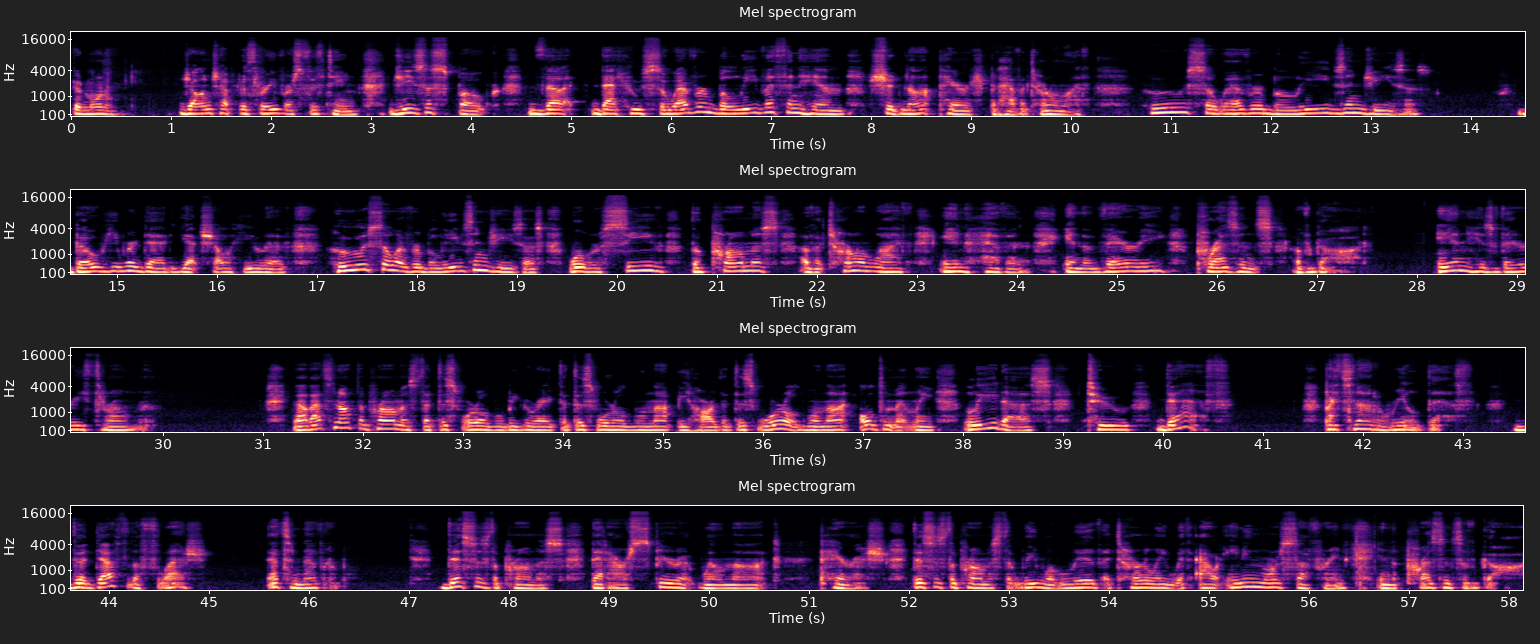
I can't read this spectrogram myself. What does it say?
Good morning. John chapter 3 verse 15. Jesus spoke that, that whosoever believeth in him should not perish but have eternal life. Whosoever believes in Jesus, though he were dead, yet shall he live. Whosoever believes in Jesus will receive the promise of eternal life in heaven, in the very presence of God, in his very throne room. Now, that's not the promise that this world will be great, that this world will not be hard, that this world will not ultimately lead us to death. But it's not a real death. The death of the flesh, that's inevitable. This is the promise that our spirit will not perish. This is the promise that we will live eternally without any more suffering in the presence of God.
